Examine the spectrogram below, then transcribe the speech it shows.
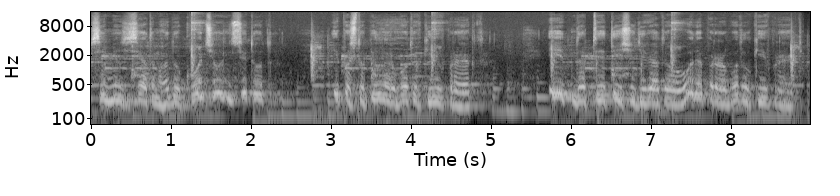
В 70 году кончил институт и поступил на работу в Киевпроект. И до 2009 года проработал в Киевпроекте.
